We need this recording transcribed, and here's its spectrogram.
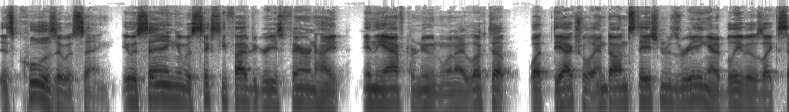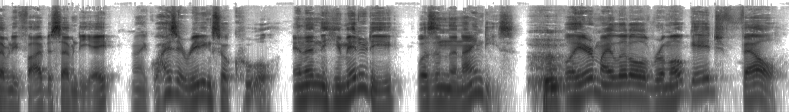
as cool as it was saying. It was saying it was 65 degrees Fahrenheit in the afternoon when I looked up what the actual NDAWN station was reading, and I believe it was like 75 to 78. I'm like, why is it reading so cool? And then the humidity was in the 90s. Mm-hmm. Well, here my little remote gauge fell,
